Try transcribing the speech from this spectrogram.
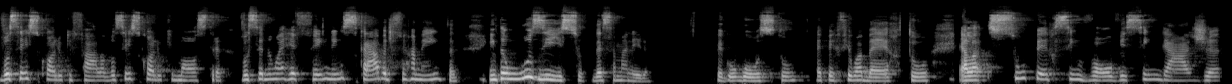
você escolhe o que fala, você escolhe o que mostra, você não é refém nem escrava de ferramenta. Então, use isso dessa maneira. Pegou gosto, é perfil aberto, ela super se envolve, se engaja,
